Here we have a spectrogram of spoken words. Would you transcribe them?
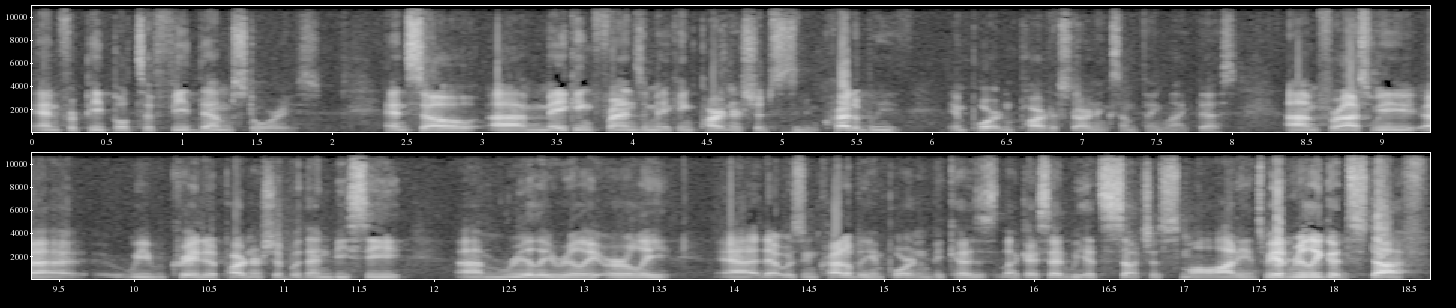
and for people to feed them stories. And so um, making friends and making partnerships is an incredibly important part of starting something like this. Um, for us, we, uh, we created a partnership with NBC um, really, really early. Uh, that was incredibly important because, like I said, we had such a small audience. We had really good stuff,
